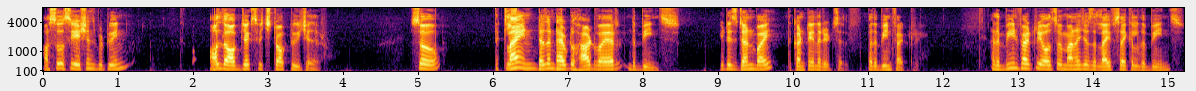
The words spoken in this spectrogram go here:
associations between all the objects which talk to each other. So the client doesn't have to hardwire the beans. It is done by the container itself, by the bean factory. And the bean factory also manages the life cycle of the beans.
